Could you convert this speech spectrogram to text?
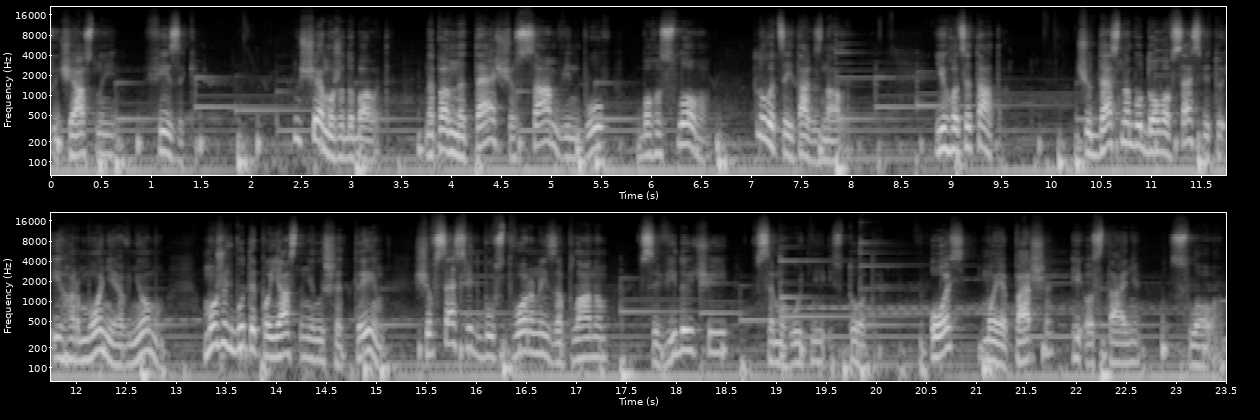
сучасної фізики. Ну, що я можу додати? Напевне, те, що сам він був богословом. Ну, ви це і так знали. Його цитата: Чудесна будова Всесвіту і гармонія в ньому можуть бути пояснені лише тим, що Всесвіт був створений за планом всевідуючої, всемогутньої істоти. Ось моє перше і останнє слово.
